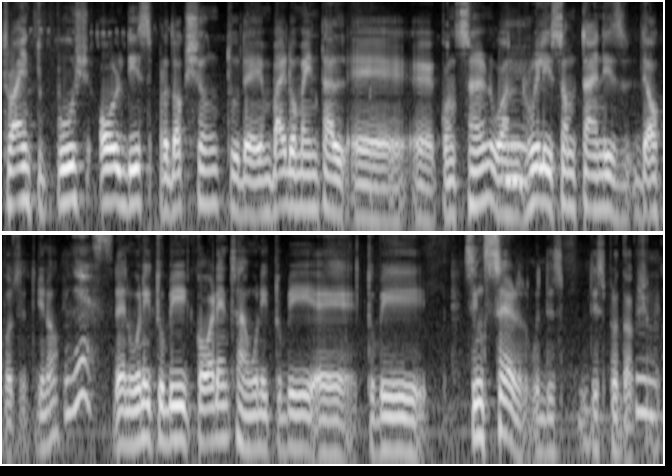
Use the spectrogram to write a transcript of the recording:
trying to push all this production to the environmental uh, uh, concern when mm. really sometimes is the opposite, you know. Yes. Then we need to be coherent and we need to be uh, to be sincere with this this production. Mm.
